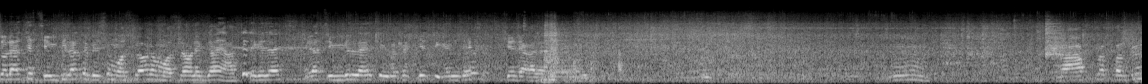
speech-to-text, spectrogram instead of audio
চলে আসছে সিম্পিল আছে বেশি মশলাও না, মশলা অনেক জায়গায় হাতে লেগে যায়। এটা সিম্পিল লাগে সেইভাবে খেয়ে চিকেন দিয়ে খেয়ে দেখা করবেন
